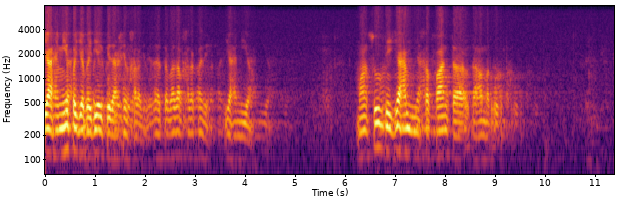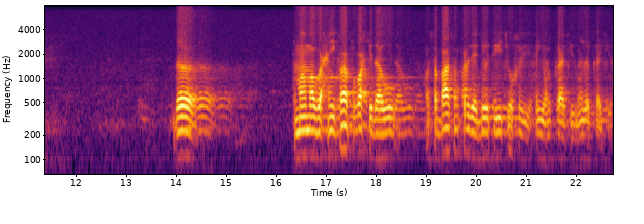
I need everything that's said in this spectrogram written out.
جهمیه په جبریه کې داخل خلق دي، دا تبادل خلق نه دي جهمیه. منصوب دی جهم بن صفان ته د عمر ګروپ. د امام ابو حنیفه په وخت کې دا وو او سبا سم کړ دې به تی چوخري ایو هل کافرون د کافر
